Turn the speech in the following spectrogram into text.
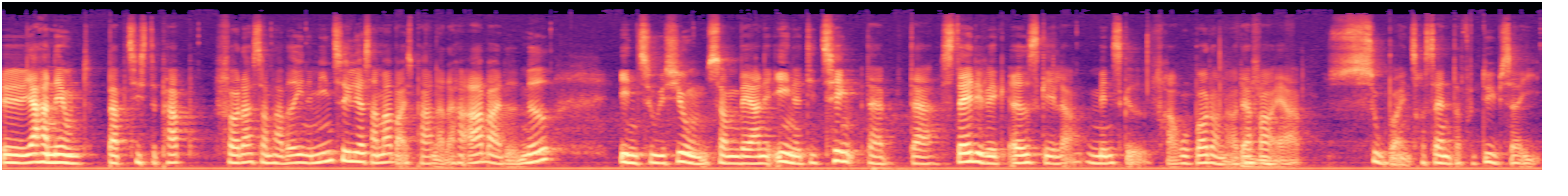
Øh, jeg har nævnt Baptiste Pap for dig, som har været en af mine tidligere samarbejdspartnere, der har arbejdet med intuition som værende en af de ting, der, der stadigvæk adskiller mennesket fra robotterne, og derfor mhm. er super interessant at fordybe sig i.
